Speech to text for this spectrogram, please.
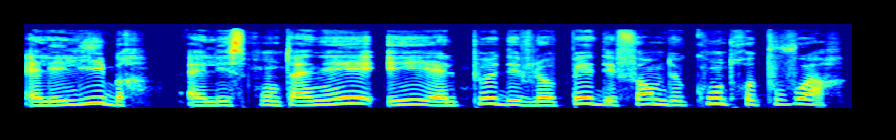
Elle est libre, elle est spontanée et elle peut développer des formes de contre-pouvoir.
